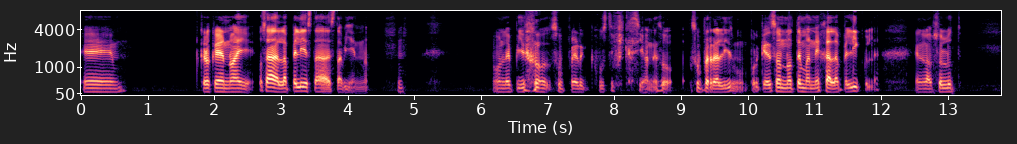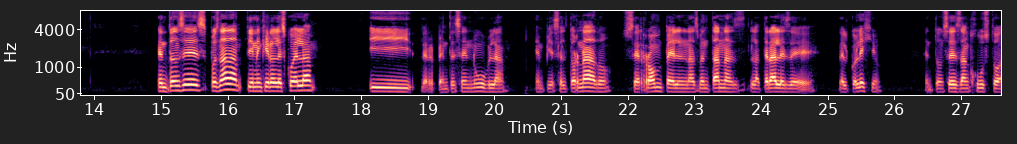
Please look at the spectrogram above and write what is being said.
Eh, creo que no hay, o sea, la peli está, está bien, ¿no? No le pido super justificaciones o super realismo, porque eso no te maneja la película en lo absoluto. Entonces, pues nada, tienen que ir a la escuela y de repente se nubla, empieza el tornado, se rompen las ventanas laterales de, del colegio, entonces dan justo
